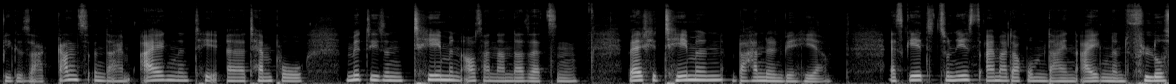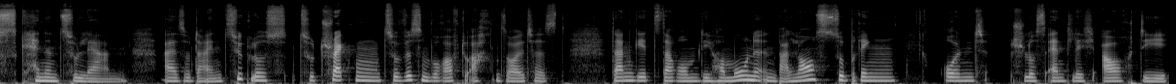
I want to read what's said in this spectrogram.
wie gesagt, ganz in deinem eigenen Te äh, Tempo mit diesen Themen auseinandersetzen. Welche Themen behandeln wir hier? Es geht zunächst einmal darum, deinen eigenen Fluss kennenzulernen, also deinen Zyklus zu tracken, zu wissen, worauf du achten solltest. Dann geht es darum, die Hormone in Balance zu bringen und schlussendlich auch die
